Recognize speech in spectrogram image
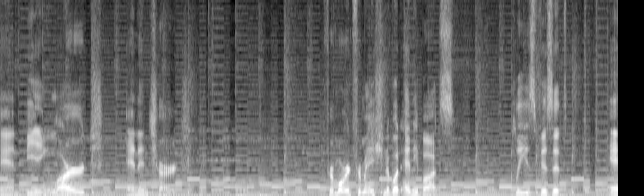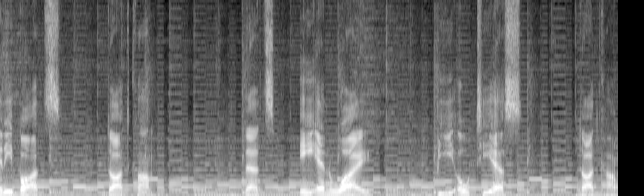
and being large and in charge. For more information about Anybots, please visit anybots.com. That's A N Y B O T S dot com.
